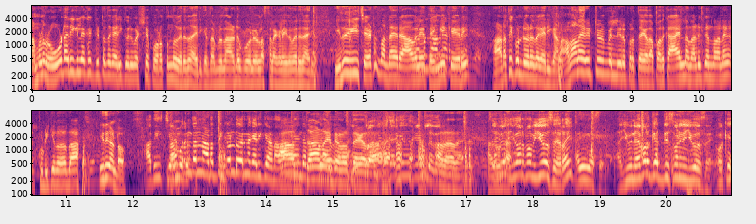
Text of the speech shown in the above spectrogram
നമ്മൾ റോഡരികിലൊക്കെ കിട്ടുന്ന കരിക്ക് ഒരു പക്ഷേ പുറത്തുനിന്ന് വരുന്നതായിരിക്കും. തമിഴ്നാട് പോലെയുള്ള സ്ഥലങ്ങളിൽ നിന്ന് വരുന്നതായിരിക്കും. ഇത് ഈ ചേട്ടൻ തന്നെ രാവിലെ തെങ്ങി കയറി അടത്തിക്കൊണ്ടുവരുന്ന കരിക്കാണ് അതാണ് ഏറ്റവും വലിയൊരു പ്രത്യേകത. അപ്പോൾ അത് കായലിന്റെ നടുക്കുന്നതാണ് കുടിക്കുന്നത്. അതാ ഇത് കണ്ടോ? അത് തന്നെ നടത്തിക്കൊണ്ടുവരുന്ന കരിക്കാണ്. അതാണ് അതിന്റെ അതിന്റെ പ്രത്യേകത. അതെ അതെ. You, are from USA, right? USA. You never get this one in USA. Okay.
